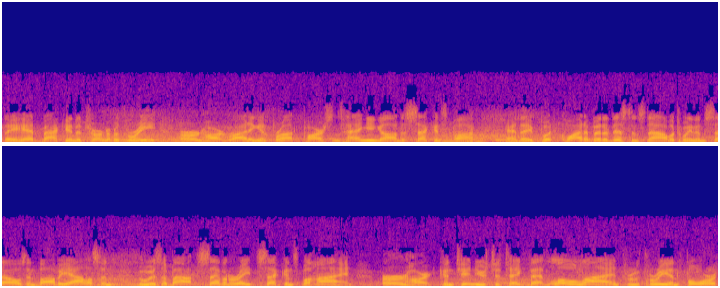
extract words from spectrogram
They head back into turn number three. Earnhardt riding in front, Parsons hanging on to second spot, and they put quite a bit of distance now between themselves and Bobby Allison, who is about seven or eight seconds behind. Earnhardt continues to take that low line through three and four,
